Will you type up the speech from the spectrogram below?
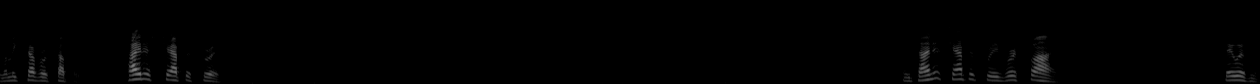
Let me cover a couple. Titus chapter 3. In Titus chapter 3, verse 5. Stay with me.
